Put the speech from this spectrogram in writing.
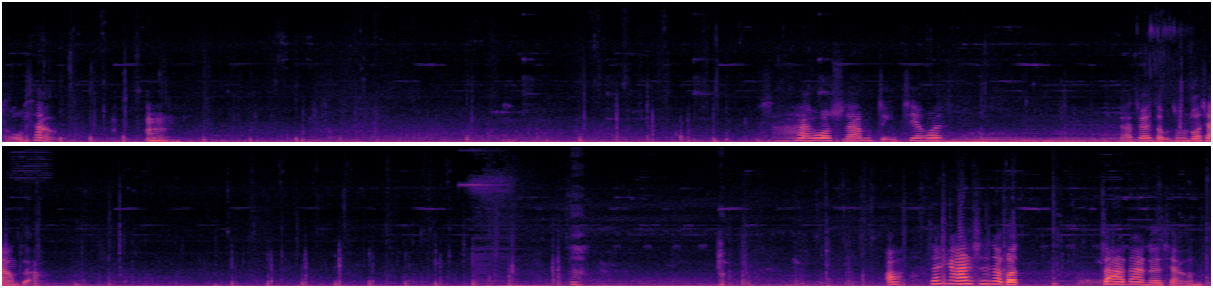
手上，伤害或使他们警戒会。啊，这边怎么这么多箱子啊？这应该是那个炸弹的箱子。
